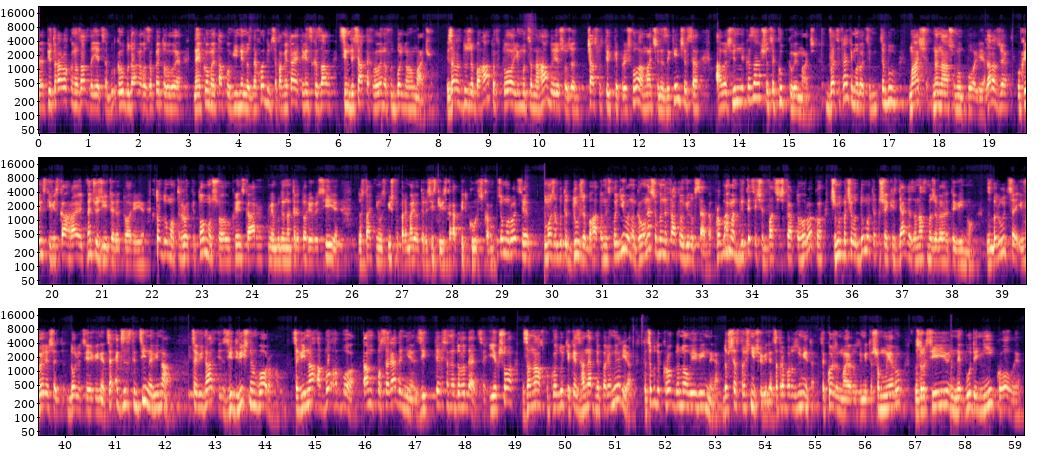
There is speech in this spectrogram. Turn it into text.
е, півтора року назад, здається, коли Буданова запитували, на якому етапу війни ми знаходимося, пам'ятаєте, він сказав 70-та хвилина футбольного матчу. І зараз дуже багато хто йому це нагадує, що вже часу стільки пройшло, а матч не закінчився. Але ж він не казав, що це кубковий матч. У 23-му році це був матч на нашому полі. Зараз же українські війська грають на чужій території. Хто думав три роки тому, що українська армія буде на території Росії достатньо успішно перемелювати російські війська під Курском? В цьому році може бути дуже багато несподіванок. Головне, щоб ми не втратили віру в себе. Проблема 2024 року, що ми почали думати, що якийсь дядя за нас може виграти війну, зберуться і вирішать долю цієї війни. Це екзистенційна війна. Це війна з відвічним ворогом. Це війна або або там посередині зійтися не доведеться. І якщо за нас укладуть якесь ганебне перемир'я, то це буде крок до нової війни, до ще страшнішої війни. Це треба розуміти. Це кожен має розуміти, що миру з Росією не буде ніколи.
